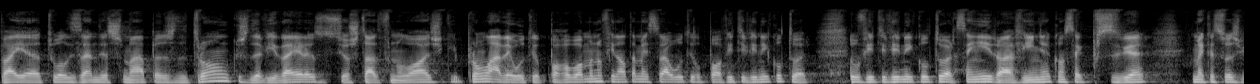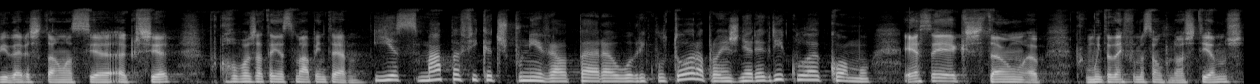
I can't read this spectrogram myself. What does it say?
Vai atualizando esses mapas de troncos, de videiras, o seu estado fenológico. E, por um lado é útil para o robô, mas no final também será útil para o vitivinicultor. O vitivinicultor, sem ir à vinha, consegue perceber como é que as suas videiras estão a, ser, a crescer, porque o robô já tem esse mapa interno. E esse mapa fica disponível para o agricultor ou para o engenheiro agrícola como? Essa é a questão, porque muita da informação que nós temos,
